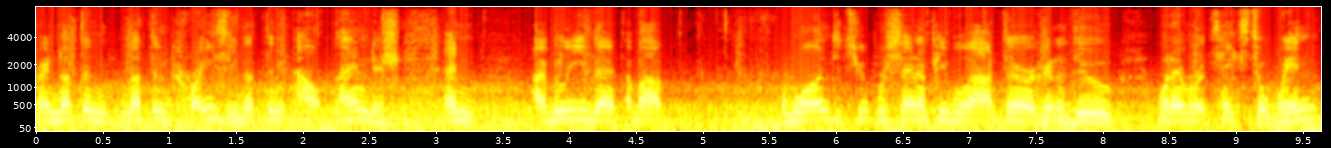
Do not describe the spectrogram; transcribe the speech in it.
Right? Nothing nothing crazy, nothing outlandish. And I believe that about 1 to 2% of people out there are going to do whatever it takes to win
